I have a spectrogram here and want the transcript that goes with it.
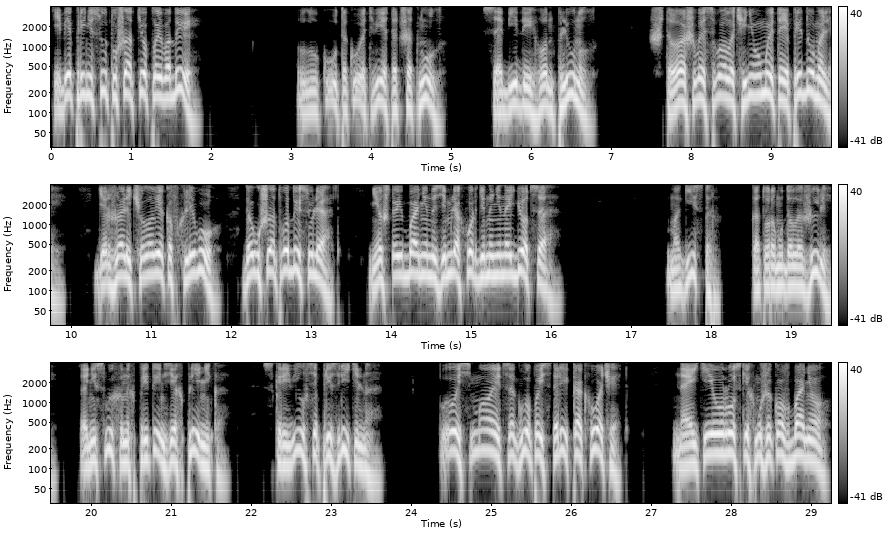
Тебе принесут ушат теплой воды. Луку такой ответ отшатнул. С обиды он плюнул. Что ж вы, сволочи неумытые, придумали? Держали человека в хлеву, да ушат воды сулят. Нечто и бани на землях ордена не найдется. Магистр, которому доложили о неслыханных претензиях пленника, скривился презрительно. Пусть моется глупый старик как хочет. Найти у русских мужиков баню,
